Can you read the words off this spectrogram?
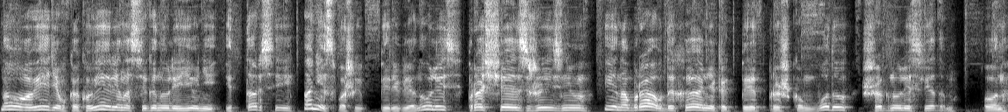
но увидев, как уверенно сиганули Юни и Тарсий, они с Пашей переглянулись, прощаясь с жизнью, и, набрав дыхание, как перед прыжком в воду, шагнули следом. Он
